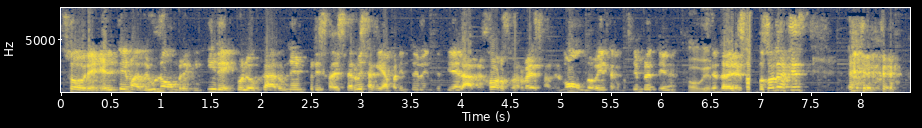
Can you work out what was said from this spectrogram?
sobre el tema de un hombre que quiere colocar una empresa de cerveza que aparentemente tiene la mejor cerveza del mundo, ¿viste? Como siempre tienen, Obvio. se centra en esos personajes.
